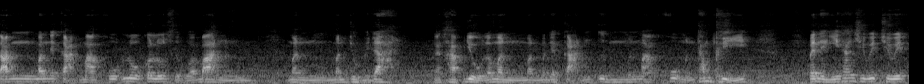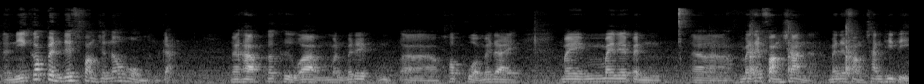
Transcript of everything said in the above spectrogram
ดดันบรรยากาศมาคุลูกก็รู้สึกว่าบ้านมันมันมันอยู่ไม่ได้ นะครับ อยู่แล้วมันมันบรรยากาศมันอึนมันมาคุเหมือนทำผี เป็นอย่างนี้ทั้งชีวิตชีวิต อันนี้ก็เป็น dysfunctional home เหมือนกันนะครับ ก็คือว่ามันไม่ได้อ่าครอบครัวไม่ได้ไม่ไม่ได้เป็นอ่าไม่ได้ฟังก์ชันอะไม่ได้ฟังก์ชันที่ดี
